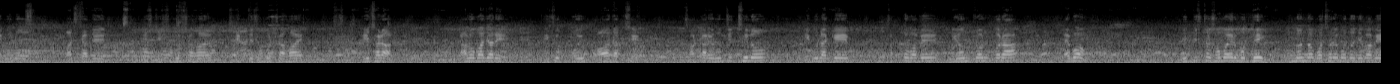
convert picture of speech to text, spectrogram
এগুলো বাচ্চাদের দৃষ্টির সমস্যা হয়, দেখতে সমস্যা হয়। এছাড়া কালোবাজারে এসব বই পাওয়া যাচ্ছে। সরকারের উচিত ছিল এগুলাকে শক্তভাবে নিয়ন্ত্রণ করা এবং নির্দিষ্ট সময়ের মধ্যেই, অন্যান্য বছরের মতো যেভাবে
